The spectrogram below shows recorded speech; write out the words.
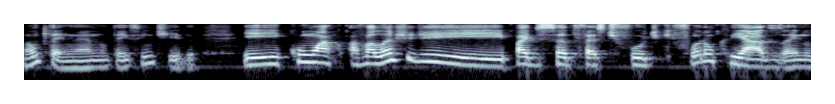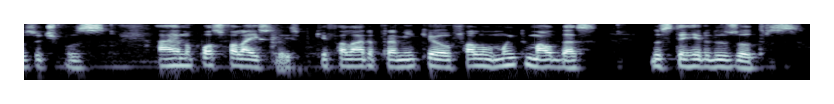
Não tem, né? Não tem sentido. E com a avalanche de pai de santo fast food que foram criados aí nos últimos. Ah, eu não posso falar isso, Luiz, porque falaram pra mim que eu falo muito mal das, dos terreiros dos outros.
